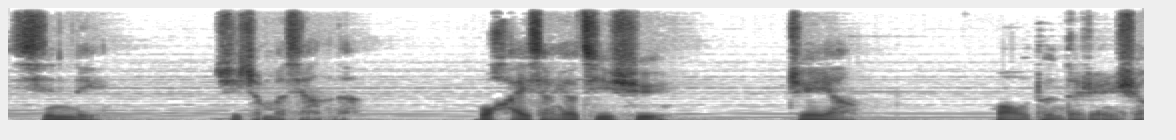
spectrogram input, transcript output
心里是这么想的：我还想要继续这样矛盾的人生。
